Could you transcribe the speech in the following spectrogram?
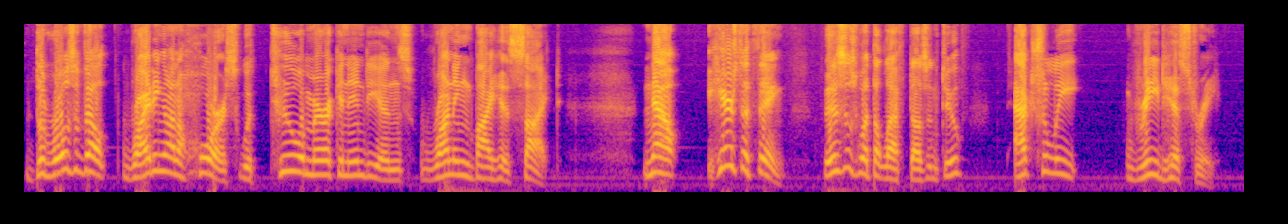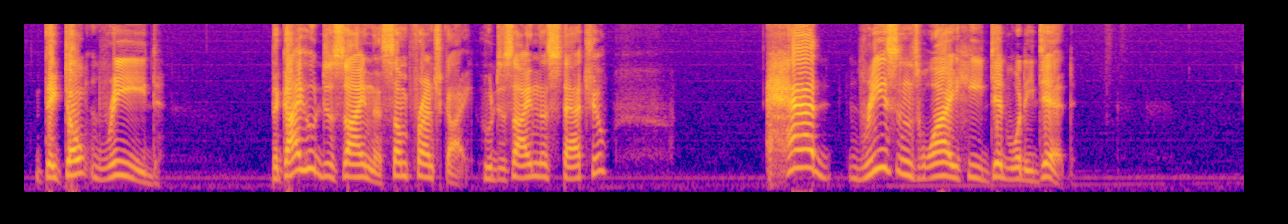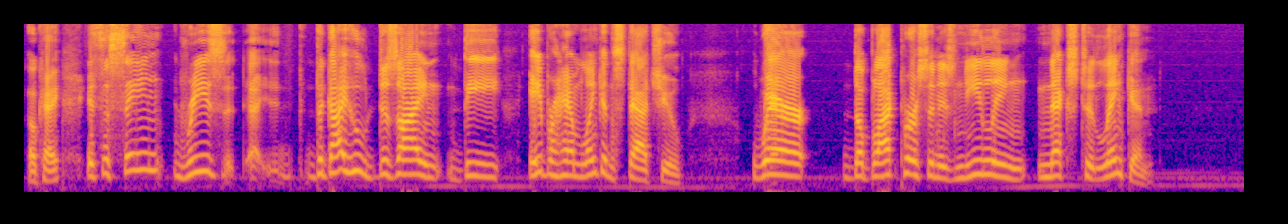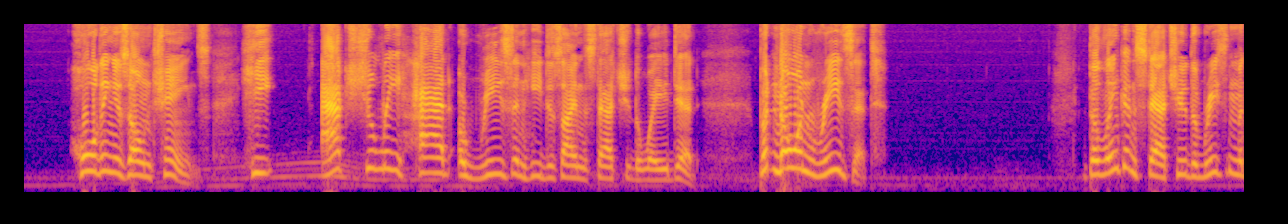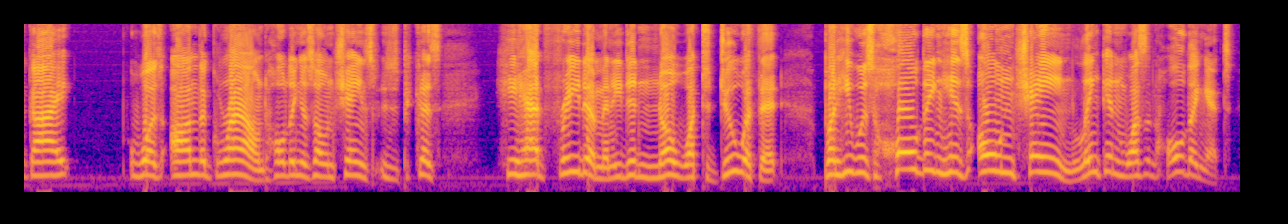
The Roosevelt riding on a horse with two American Indians running by his side. Now, here's the thing this is what the left doesn't do actually read history. They don't read. The guy who designed this, some French guy who designed this statue, had reasons why he did what he did. Okay? It's the same reason. Uh, the guy who designed the Abraham Lincoln statue, where the black person is kneeling next to Lincoln, holding his own chains. He actually had a reason he designed the statue the way he did, but no one reads it. The Lincoln statue, the reason the guy was on the ground holding his own chains is because he had freedom and he didn't know what to do with it, but he was holding his own chain. Lincoln wasn't holding it.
